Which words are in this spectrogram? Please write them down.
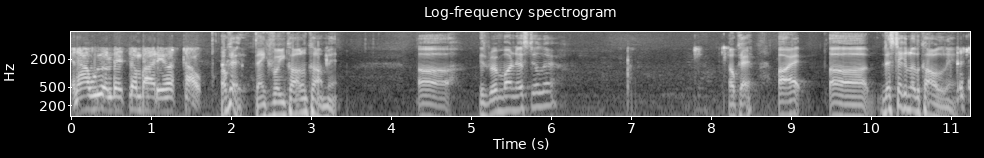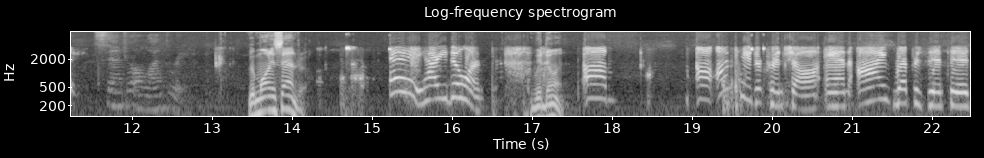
and I will let somebody else talk. okay. Thank you for your call and comment. Uh, is Reverend Barnett still there? Okay, all right. Uh, let's take another call in. Sandra on line three. Good morning, Sandra. Hey, how are you doing? We're doing. Um, Uh, I'm Sandra Crenshaw, and I represented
